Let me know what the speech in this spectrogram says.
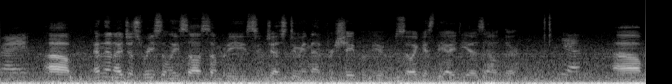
Right. Um, and then I just recently saw somebody suggest doing that for Shape of You. So I guess the idea is out there. Yeah. Um,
